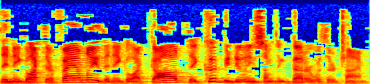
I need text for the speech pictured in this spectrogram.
They neglect their family. They neglect God. They could be doing something better with their time.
